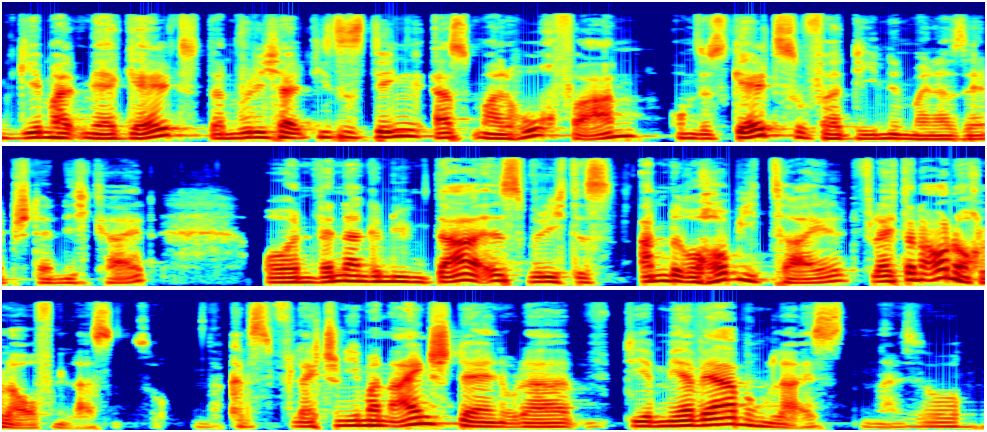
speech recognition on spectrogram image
geben halt mehr Geld, dann würde ich halt dieses Ding erstmal hochfahren, um das Geld zu verdienen in meiner Selbstständigkeit. Und wenn dann genügend da ist, würde ich das andere Hobbyteil vielleicht dann auch noch laufen lassen. So, da kannst du vielleicht schon jemanden einstellen oder dir mehr Werbung leisten. Also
